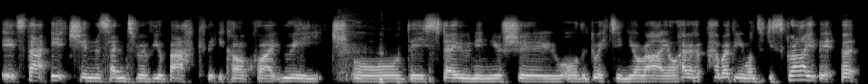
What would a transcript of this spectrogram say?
it's that itch in the center of your back that you can't quite reach, or the stone in your shoe, or the grit in your eye, or however you want to describe it. But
